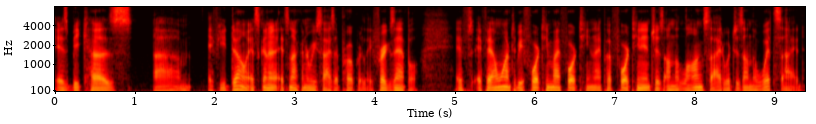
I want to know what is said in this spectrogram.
is because um, if you don't, it's gonna it's not gonna resize appropriately. For example, if if I want it to be 14 by 14, I put 14 inches on the long side, which is on the width side,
